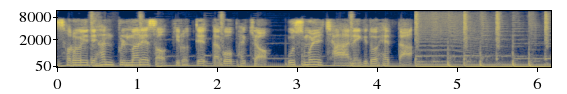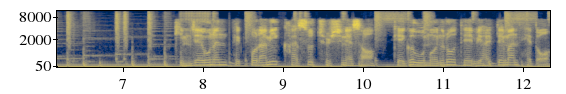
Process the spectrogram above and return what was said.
서로에 대한 불만에서 비롯됐다고 밝혀 웃음을 자아내기도 했다. 김재우는 백보람이 가수 출신에서 개그 우먼으로 데뷔할 때만 해도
